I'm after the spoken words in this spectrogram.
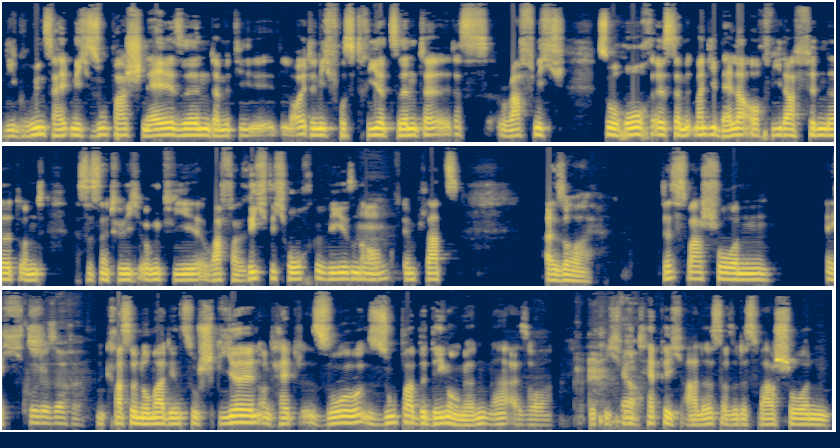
die Grüns halt nicht super schnell sind, damit die Leute nicht frustriert sind, äh, dass Rough nicht so hoch ist, damit man die Bälle auch wiederfindet. Und es ist natürlich irgendwie, war richtig hoch gewesen mhm. auch auf dem Platz. Also, das war schon echt coole Sache. Eine krasse Nummer, den zu spielen und halt so super Bedingungen. Ne? Also wirklich wie ja. Teppich alles. Also das war schon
